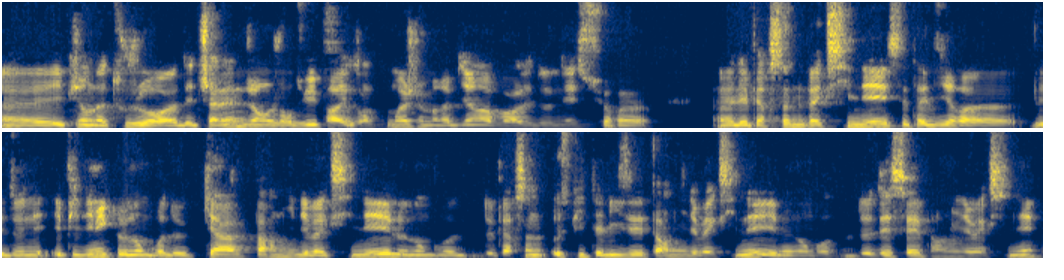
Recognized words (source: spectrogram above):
et puis on a toujours des challenges. Hein. Aujourd'hui, par exemple, moi, j'aimerais bien avoir les données sur euh, les personnes vaccinées, c'est-à-dire euh, les données épidémiques, le nombre de cas parmi les vaccinés, le nombre de personnes hospitalisées parmi les vaccinés et le nombre de décès parmi les vaccinés.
